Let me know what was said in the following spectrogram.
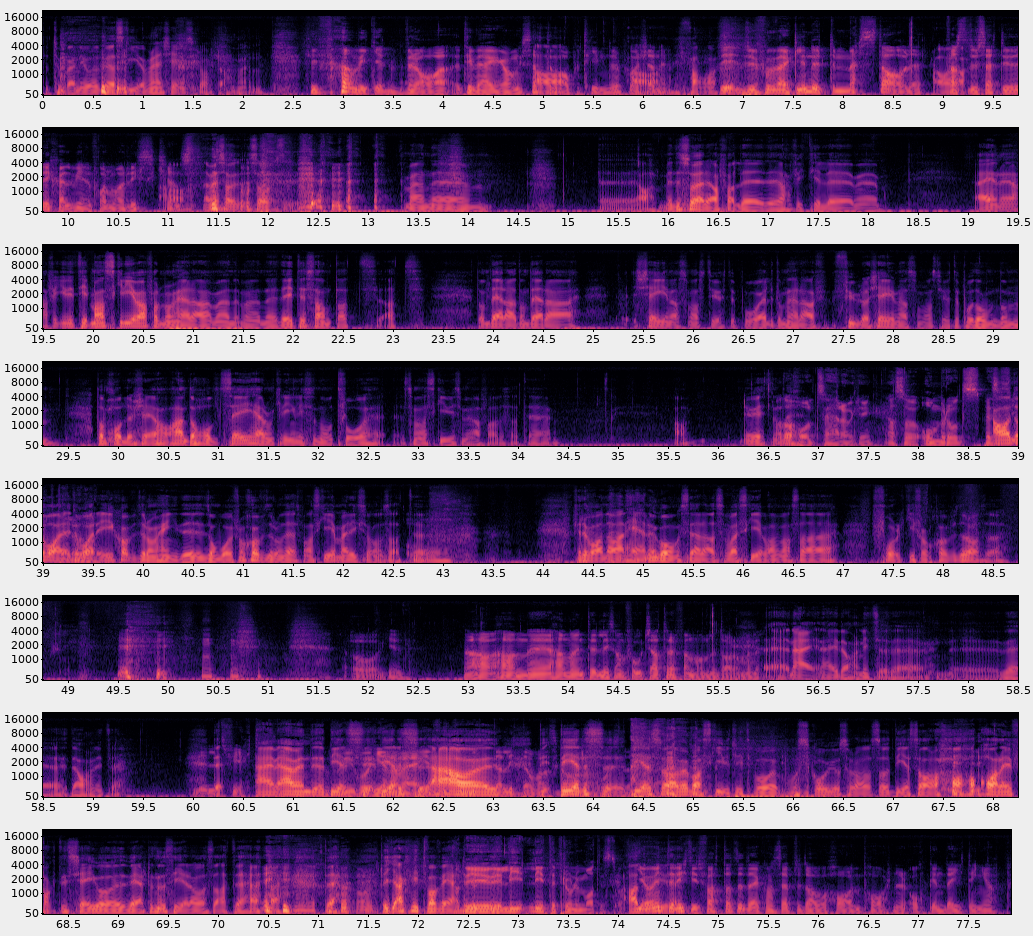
då tog han ju och började skriva med den här tjejen såklart då. Men, Fy fan vilket bra tillvägagångssätt Ja. att vara på Tinder på ja, känner jag. Det, du får verkligen ut det mesta av det. Ja, Fast ja. du sätter ju dig själv i en form av risk Ja, känns nej, men så, så, men, eh, ja, men det så är det i alla fall. Det, det, han fick till det med, nej men han fick inte till, man skrev i alla fall med de här, men, men det är intressant att, att de där, de där tjejerna som man stöter på, eller de här fula tjejerna som man stöter på, de, de, de håller sig, har ändå hållit sig här omkring liksom de två som han har skrivit med i alla fall. Så att, eh, ja, nu vet jag Vadå inte. hållit sig här omkring? Alltså områdesspecifikt? Ja, då var det, då var det i Skövde de hängde, de var ju från Skövde de där som han skrev med liksom så att eh, För det var när han här någon gång så, där, så skrev han en massa folk ifrån Skövde då så Åh gud. Men han, han, eh, han har inte liksom fortsatt träffa någon utav dem eller? eh, Nej, nej det har han inte, det, det, det har han inte Det är lite fegt. Nej men, men dels, dels, ja, dels, sådär. dels har han bara skrivit lite på, på skoj och så då, så dels har, har han ju faktiskt tjej och värt att notera och så att det, det, det kanske inte var värt Ja, det är ju li, lite problematiskt då. Jag har inte riktigt fattat det där konceptet av att ha en partner och en datingapp.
